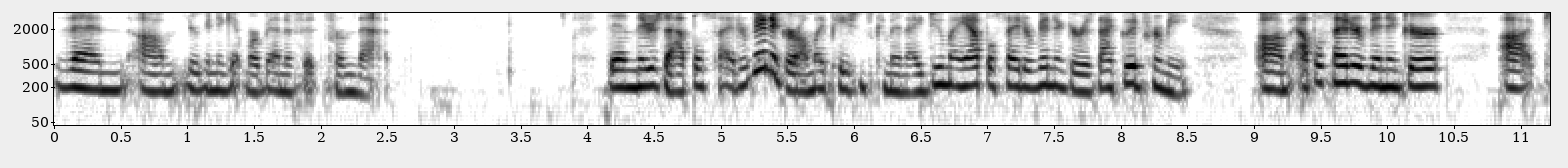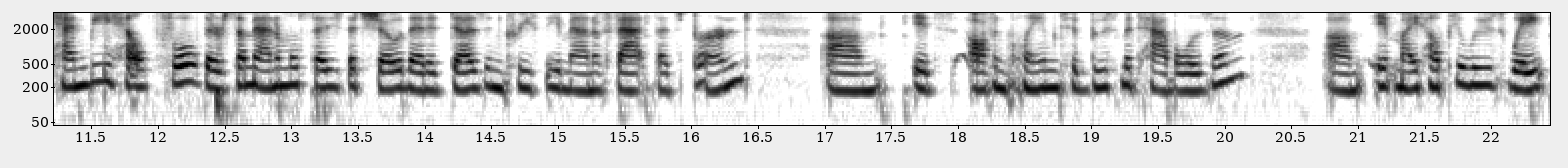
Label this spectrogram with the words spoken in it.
then um, you're going to get more benefit from that. Then there's apple cider vinegar. All my patients come in. I do my apple cider vinegar. Is that good for me? Um, apple cider vinegar uh, can be helpful. There's some animal studies that show that it does increase the amount of fat that's burned. Um, it's often claimed to boost metabolism. Um, it might help you lose weight.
